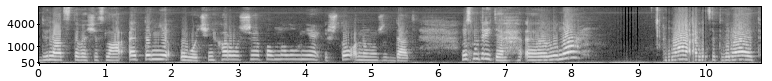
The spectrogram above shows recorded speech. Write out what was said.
12 числа. Это не очень хорошее полнолуние. И что оно может дать? Ну, смотрите, э, Луна, она олицетворяет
